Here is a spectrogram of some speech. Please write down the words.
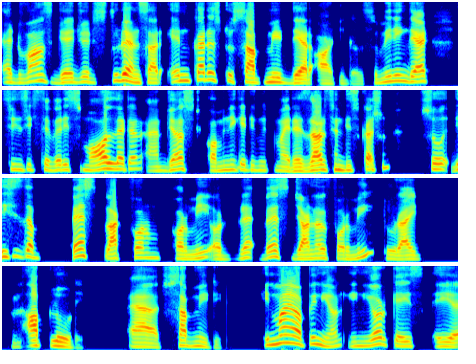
advanced graduate students are encouraged to submit their articles. So meaning that since it's a very small letter, I'm just communicating with my results and discussion. So this is the best platform for me or best journal for me to write and upload it, uh, submit it. In my opinion, in your case, uh,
